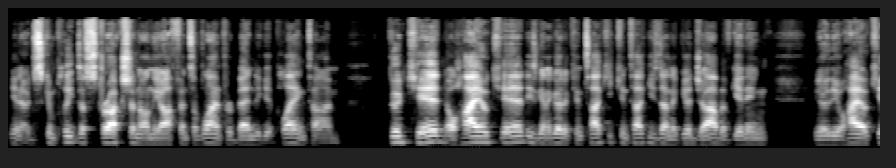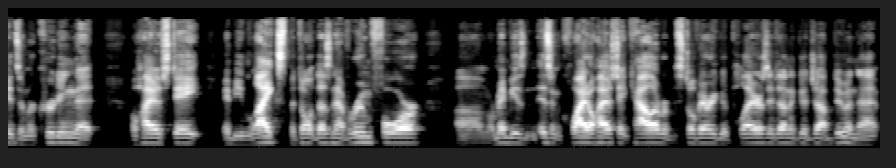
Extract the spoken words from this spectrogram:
you know, just complete destruction on the offensive line for Ben to get playing time. Good kid, Ohio kid. He's going to go to Kentucky. Kentucky's done a good job of getting, you know, the Ohio kids in recruiting that Ohio State maybe likes but don't doesn't have room for, um, or maybe isn't, isn't quite Ohio State caliber, but still very good players. They've done a good job doing that.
